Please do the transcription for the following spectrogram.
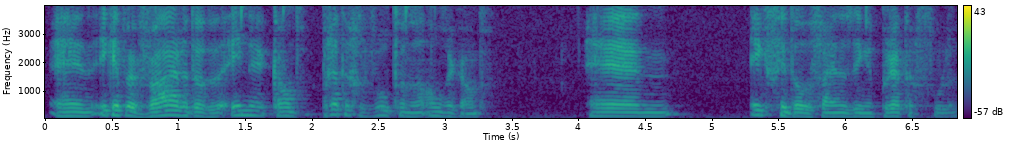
En ik heb ervaren dat de ene kant prettiger voelt dan de andere kant. En ik vind het altijd fijn als dingen prettig voelen.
